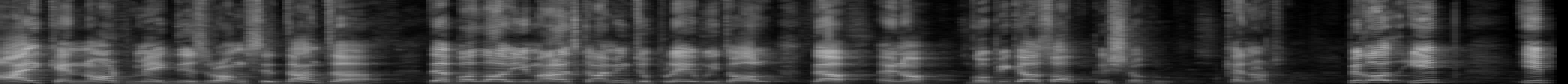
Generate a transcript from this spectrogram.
I cannot make this wrong Siddhanta that Balaji Maharaj coming to play with all the, you know, Gopikas of Krishna group. Cannot. Because if, if,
